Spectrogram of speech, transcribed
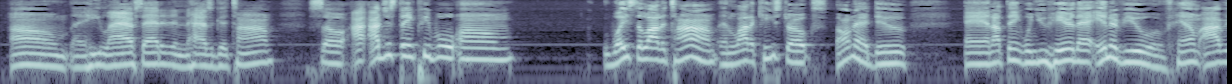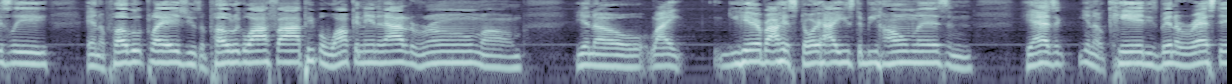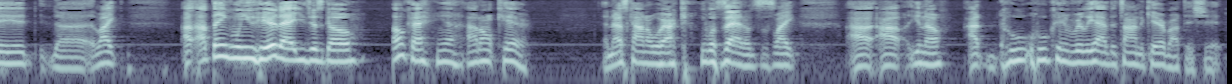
Um, and he laughs at it and has a good time. So I, I just think people, um, waste a lot of time and a lot of keystrokes on that dude. And I think when you hear that interview of him, obviously in a public place, a public Wi-Fi, people walking in and out of the room, um, you know, like you hear about his story, how he used to be homeless and he has a, you know, kid, he's been arrested. Uh, like, I, I think when you hear that, you just go, okay, yeah, I don't care. And that's kind of where I was at. It's just like, I, I, you know, I, who, who can really have the time to care about this shit?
